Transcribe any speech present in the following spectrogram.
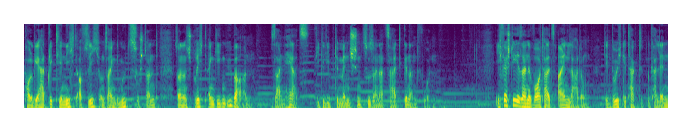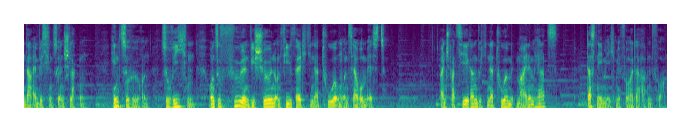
Paul Gerhard blickt hier nicht auf sich und seinen Gemütszustand, sondern spricht ein Gegenüber an, sein Herz, wie geliebte Menschen zu seiner Zeit genannt wurden. Ich verstehe seine Worte als Einladung, den durchgetakteten Kalender ein bisschen zu entschlacken, hinzuhören, zu riechen und zu fühlen, wie schön und vielfältig die Natur um uns herum ist. Ein Spaziergang durch die Natur mit meinem Herz, das nehme ich mir für heute Abend vor.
